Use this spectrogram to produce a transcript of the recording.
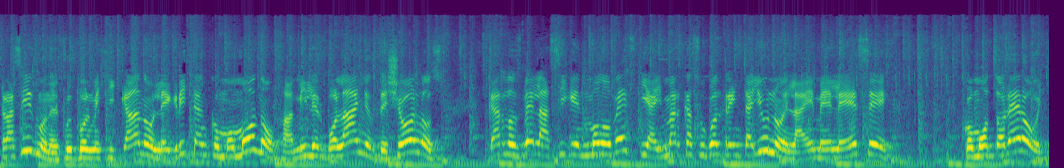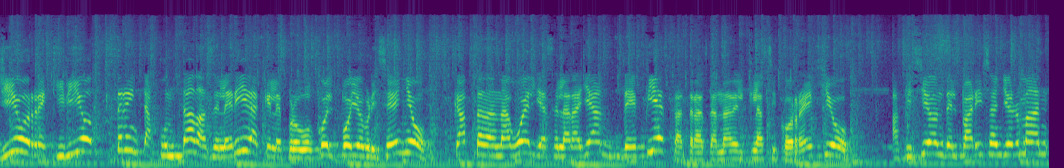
Racismo en el fútbol mexicano, le gritan como mono a Miller Bolaños de Cholos. Carlos Vela sigue en modo bestia y marca su gol 31 en la MLS. Como torero, Gio requirió 30 puntadas de la herida que le provocó el pollo briseño. Captan a Nahuel y a Celarayán de fiesta tras ganar el clásico regio. Afición del Paris Saint Germain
